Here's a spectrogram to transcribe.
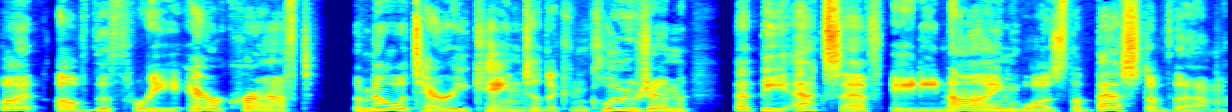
But of the three aircraft, the military came to the conclusion that the XF-89 was the best of them,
